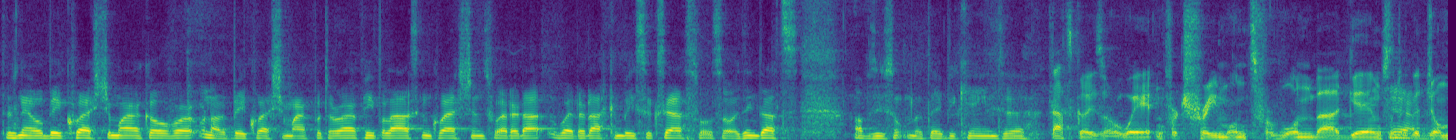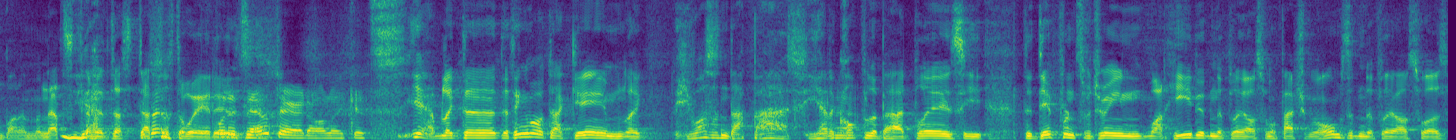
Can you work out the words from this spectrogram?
there's now a big question mark over well not a big question mark but there are people asking questions whether that whether that can be successful so I think that's obviously something that they'd be keen to That's guys are waiting for three months for one bad game so Yeah. they could jump on him, and that's kinda, that's, that's just the way it is. but it's out there though like it's Yeah, like the, the thing about that game, like he wasn't that bad. He had a couple of bad plays. He the difference between what he did in the playoffs and what Patrick Mahomes did in the playoffs was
